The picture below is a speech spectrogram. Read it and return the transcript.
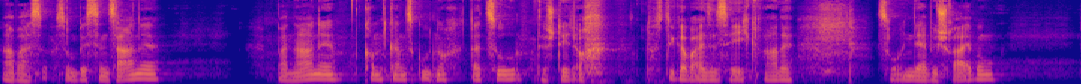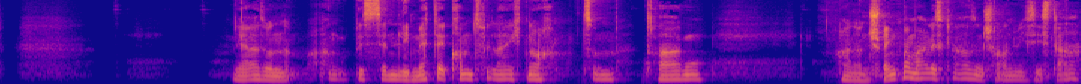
Aber so, ein bisschen Sahne, Banane kommt ganz gut noch dazu. Das steht auch lustigerweise, sehe ich gerade so in der Beschreibung. Ja, so ein bisschen Limette kommt vielleicht noch zum Tragen. Ja, dann schwenken wir mal das Glas und schauen, wie es sich da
